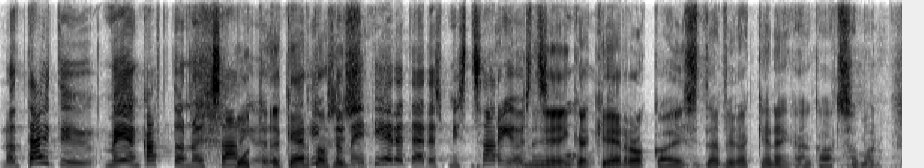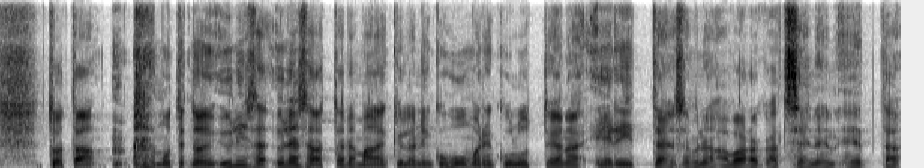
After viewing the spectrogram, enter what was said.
No täytyy meidän katsoa noita sarjoja. Mut kertoo Hitto, siis- me ei tiedetä edes, mistä sarjoista puhut. kerrokaan, ei sitä pidä kenenkään katsomaan. Tota, mutta noin yleensä, yleensä ottaen mä olen kyllä niin kuin huumorin kuluttajana erittäin semmoinen avarakatseinen, että,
